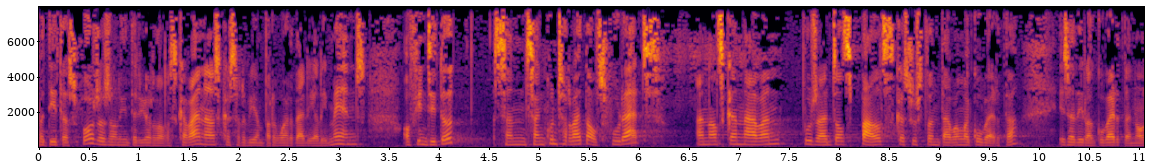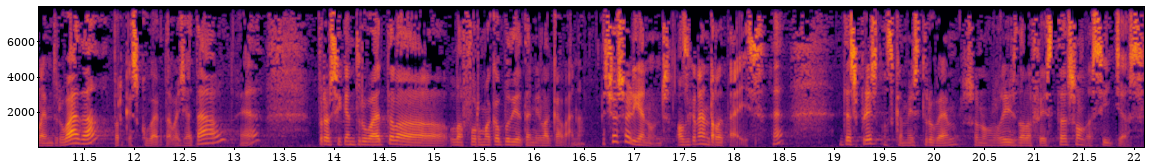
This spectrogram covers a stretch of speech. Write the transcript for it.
petites foses a l'interior de les cabanes que servien per guardar-hi aliments o fins i tot s'han conservat els forats en els que anaven posats els pals que sustentaven la coberta. És a dir, la coberta no l'hem trobada, perquè és coberta vegetal, eh? Però sí que hem trobat la, la forma que podia tenir la cabana. Això serien uns, els grans retalls. Eh? Després, els que més trobem són els reis de la festa, són les sitges.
